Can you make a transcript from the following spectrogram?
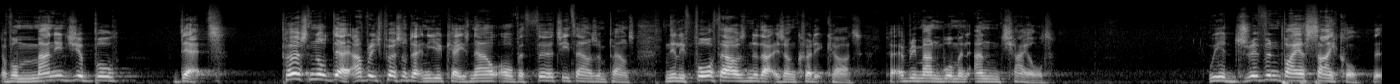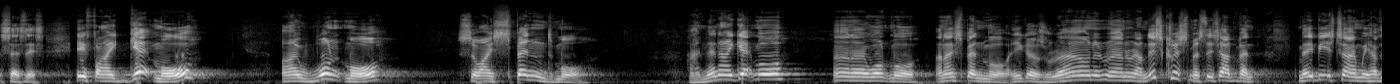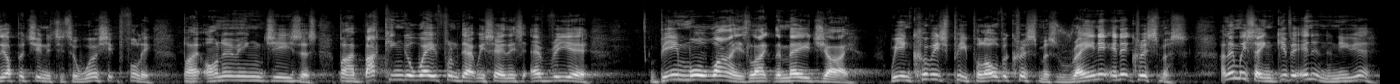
of unmanageable debt. Personal debt, average personal debt in the UK is now over £30,000. Nearly 4,000 of that is on credit cards for every man, woman, and child. We are driven by a cycle that says this if I get more, I want more, so I spend more. And then I get more, and I want more, and I spend more. And he goes round and round and round. This Christmas, this Advent, Maybe it's time we have the opportunity to worship fully by honoring Jesus, by backing away from debt. We say this every year. Being more wise like the Magi. We encourage people over Christmas, rein it in at Christmas. And then we say, give it in in the new year.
